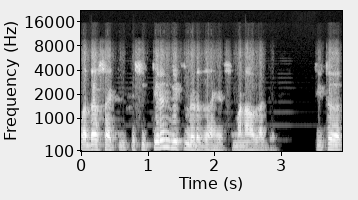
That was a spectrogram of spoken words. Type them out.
पदासाठी तशी तिरंगीत लढत आहे असं म्हणावं लागेल. तिथं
